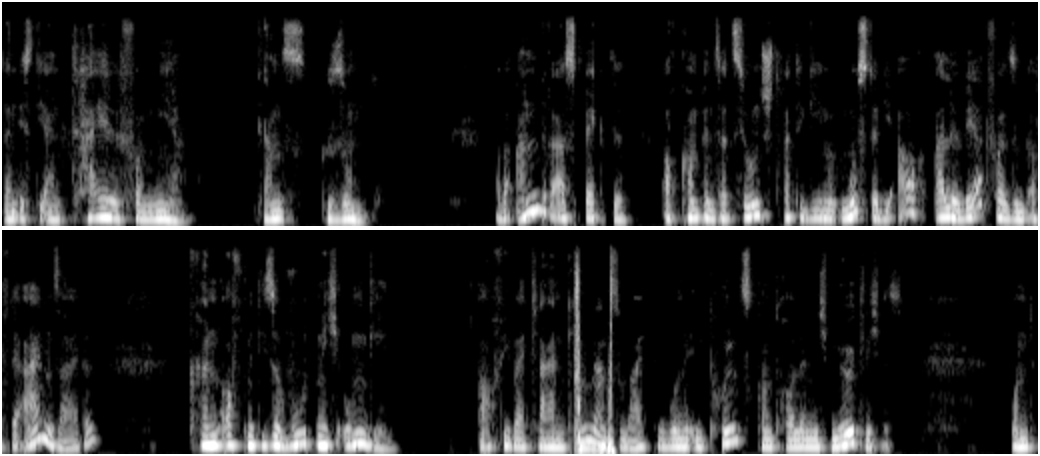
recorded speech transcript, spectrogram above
Dann ist die ein Teil von mir, ganz gesund. Aber andere Aspekte, auch Kompensationsstrategien und Muster, die auch alle wertvoll sind auf der einen Seite, können oft mit dieser Wut nicht umgehen auch wie bei kleinen Kindern zum Beispiel, wo eine Impulskontrolle nicht möglich ist. Und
